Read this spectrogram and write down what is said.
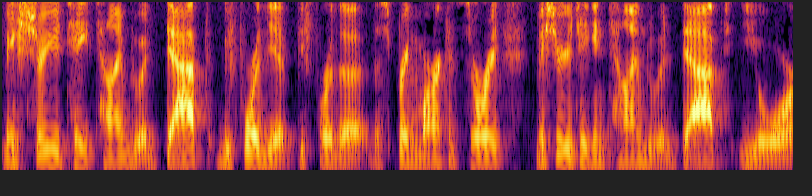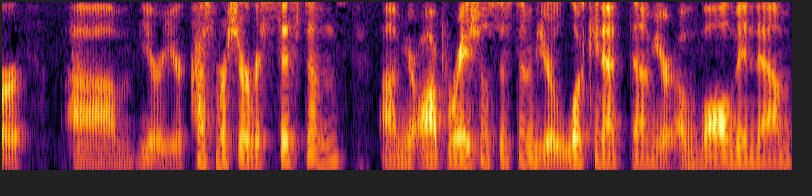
Make sure you take time to adapt before the before the, the spring market. Sorry, make sure you're taking time to adapt your um, your your customer service systems, um, your operational systems. You're looking at them, you're evolving them,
